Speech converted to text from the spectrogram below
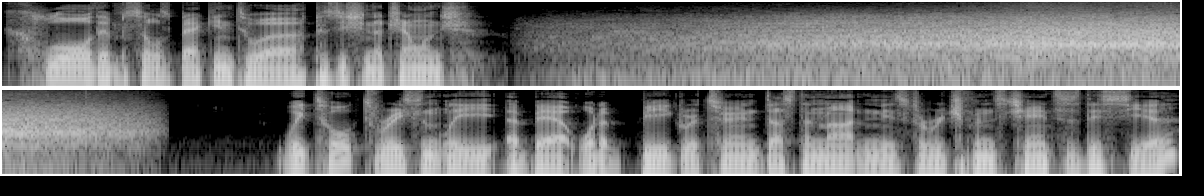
claw themselves back into a position to challenge. We talked recently about what a big return Dustin Martin is for Richmond's chances this year,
